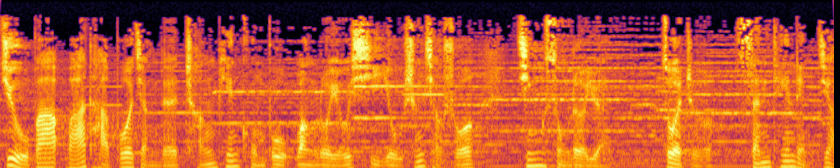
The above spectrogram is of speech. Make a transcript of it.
巨五八瓦塔播讲的长篇恐怖网络游戏有声小说《惊悚乐园》，作者三天两觉。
